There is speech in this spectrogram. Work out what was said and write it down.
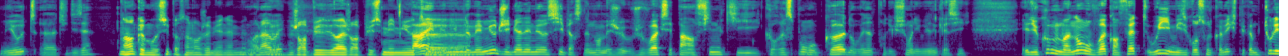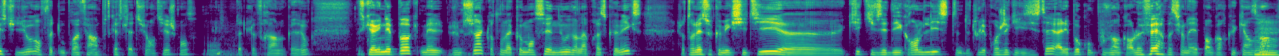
Mute, euh, tu disais? Non, que moi aussi, personnellement, j'ai bien aimé. Voilà, euh, oui. J'aurais plus, ouais, j'aurais plus mis Mute. Pareil, euh, mais, non, mais Mute, j'ai bien aimé aussi personnellement, mais je, je vois que c'est pas un film qui correspond au code, on va dire, de production hollywoodienne classique. Et du coup, maintenant, on voit qu'en fait, oui, ils misent gros sur le comics, mais comme tous les studios, en fait, on pourrait faire un podcast là-dessus entier, je pense. On peut-être le fera à l'occasion. Parce qu'à une époque, mais je me souviens quand on a commencé, nous, dans la presse comics, j'entendais sur Comic City euh, qui, qui faisait des grandes listes de tous les projets qui existaient. À l'époque, on pouvait encore le faire parce qu'on n'avait pas encore que 15-20. hmm.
